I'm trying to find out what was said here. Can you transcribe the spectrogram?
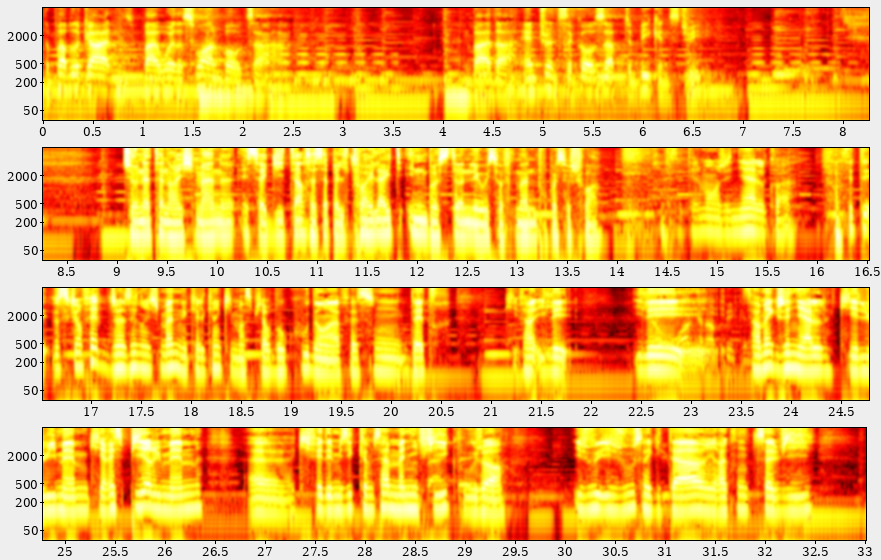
The public gardens by where the swan boats are. And by the entrance that goes up to Beacon Street. Jonathan Richman et sa guitare, ça s'appelle Twilight in Boston, Lewis Hoffman. Pourquoi ce choix? C'est tellement génial, quoi. C'était parce qu'en fait, Jonathan Richman est quelqu'un qui m'inspire beaucoup dans la façon d'être. Enfin, il est, il est, c'est un mec génial qui est lui-même, qui respire lui-même, euh, qui fait des musiques comme ça magnifiques où genre, il joue, il joue sa guitare, il raconte sa vie,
